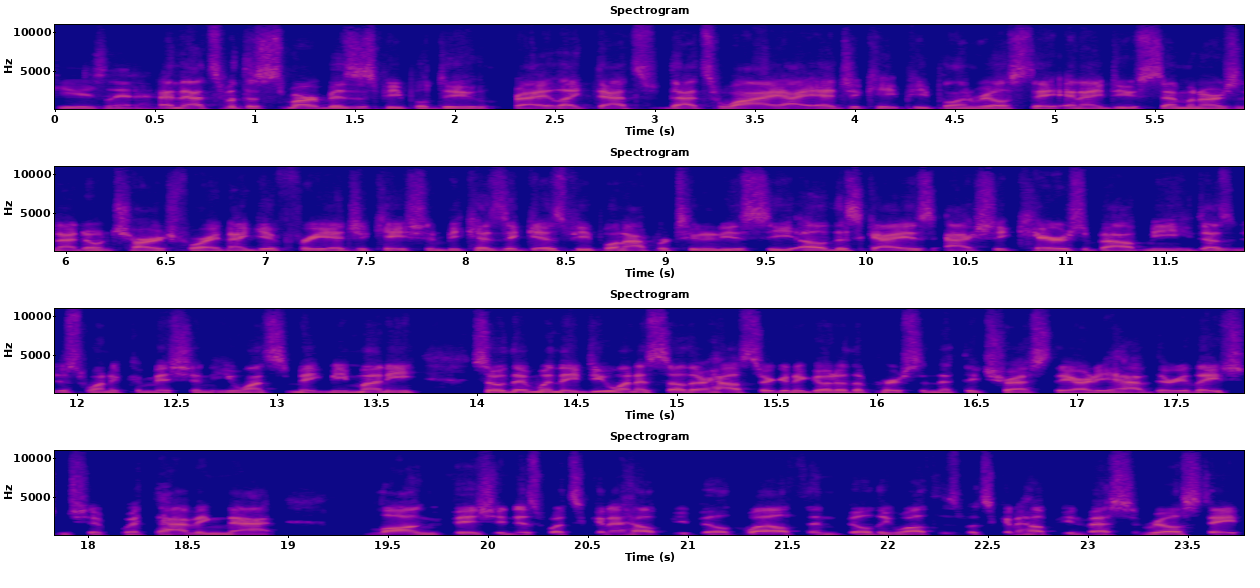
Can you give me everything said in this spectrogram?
few years later. And that's what the smart business people do, right? Like that's that's why I educate people on real estate and I do seminars and I don't charge for it and I give free education because it gives people an opportunity to see, oh, this guy is actually cares about me. He doesn't just want a commission, he wants to make me money. So then when they do want to sell their house, they're going to go to the person that they trust, they already have the relationship with. Having that long vision is what's going to help you build wealth and building wealth is what's going to help you invest in real estate,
